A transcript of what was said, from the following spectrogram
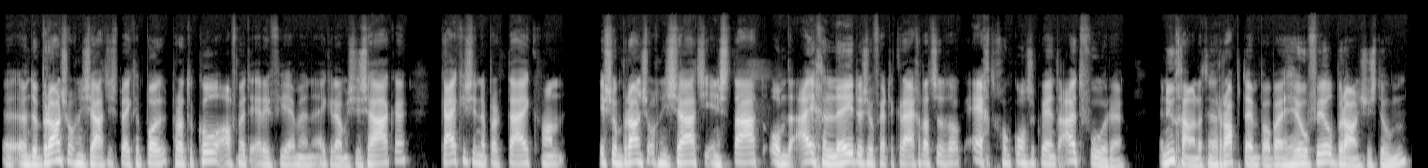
de brancheorganisatie spreekt een protocol af met RIVM en Economische Zaken. Kijk eens in de praktijk van... Is zo'n brancheorganisatie in staat om de eigen leden zover te krijgen... dat ze dat ook echt gewoon consequent uitvoeren? En nu gaan we dat in rap tempo bij heel veel branches doen...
